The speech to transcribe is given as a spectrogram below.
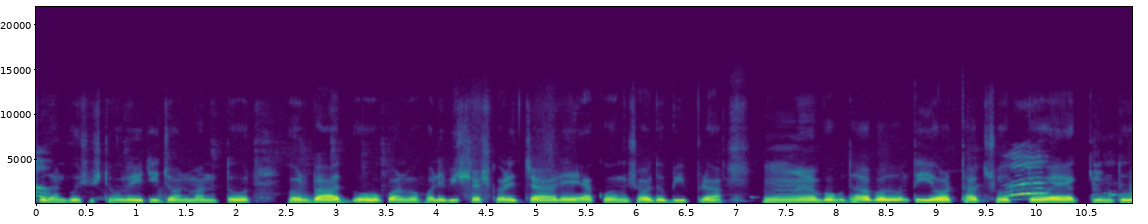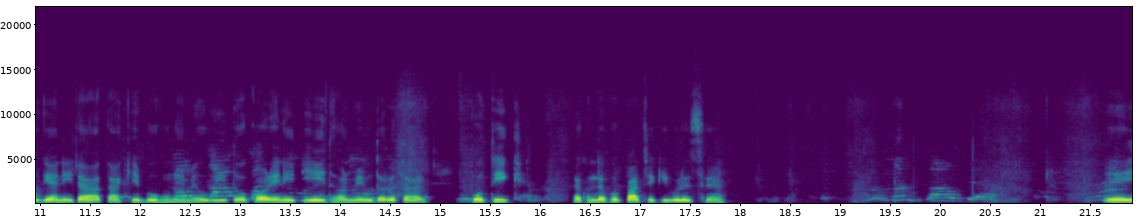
প্রধান বৈশিষ্ট্য হলো এটি জন্মান্তরবাদ ও কর্মফলে বিশ্বাস করে। চারে একং সদবিপ্রা বহুধা বদন্তি অর্থাৎ সত্য এক, কিন্তু জ্ঞানীরা তাকে বহু নামে অভিহিত করেন। এটি এই ধর্মের উদারতার প্রতীক। এখন দেখো পাঁচে কি বলেছে। এই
